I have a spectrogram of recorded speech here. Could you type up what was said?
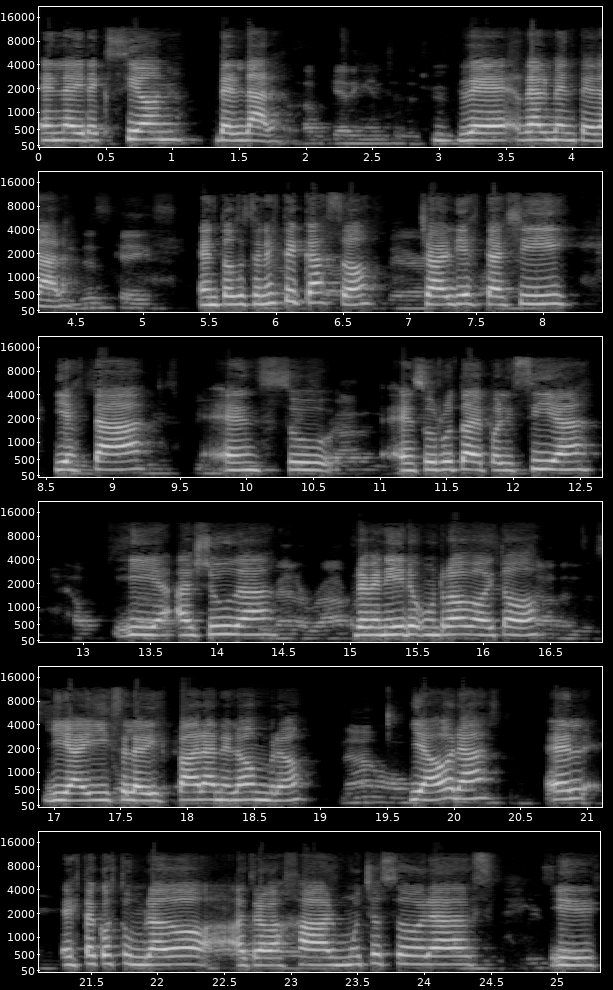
en la dirección del dar, de realmente dar. Entonces, en este caso, Charlie está allí y está en su, en su ruta de policía y ayuda a prevenir un robo y todo. Y ahí se le dispara en el hombro. Y ahora él está acostumbrado a trabajar muchas horas y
